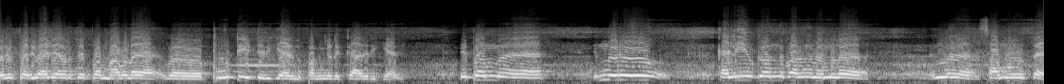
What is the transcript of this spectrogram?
ഒരു പരിപാടി നടത്തിയപ്പം അവളെ പൂട്ടിയിട്ടിരിക്കുകയായിരുന്നു പങ്കെടുക്കാതിരിക്കാൻ. ഇപ്പം ഇന്നൊരു കലിയുഗം എന്ന് പറഞ്ഞ് നമ്മൾ ഇന്ന് സമൂഹത്തെ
